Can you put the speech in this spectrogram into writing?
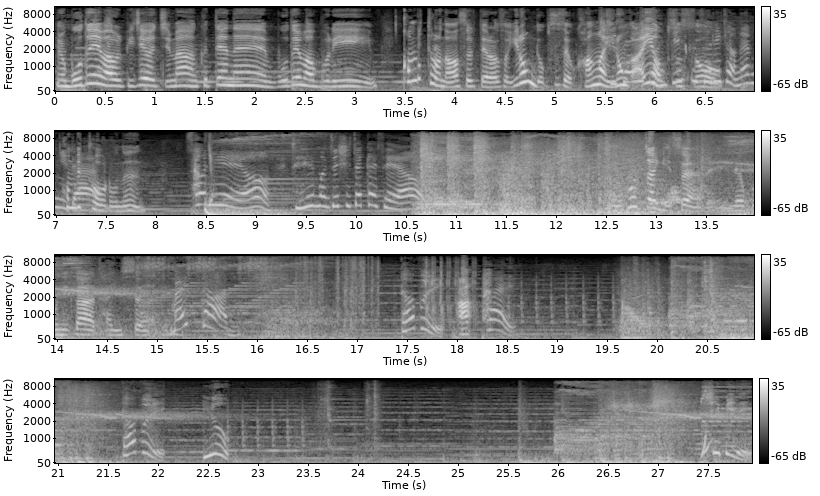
이런 모드의 마블 BJ였지만 그때는 모드의 마블이 컴퓨터로 나왔을 때라서 이런 게 없었어요. 강화 이런 거 아예 없었어. 컴퓨터로는 선이에요. 제일 먼저 시작하세요. 홀짝이 있어야 돼. 내가 보니까 다 있어야 돼. 말선. 더블. 아. 8. 더블. 6. 11.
